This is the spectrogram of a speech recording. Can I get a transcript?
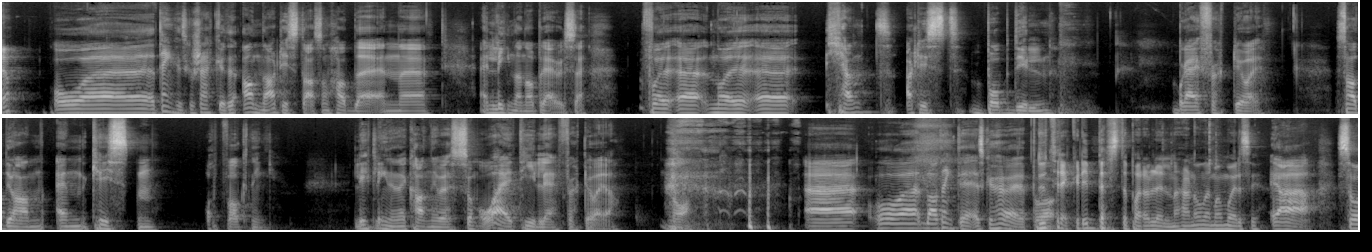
Ja. og eh, jeg tenkte jeg skulle sjekke ut en annen artist da, som hadde en, eh, en lignende opplevelse. For eh, når eh, kjent artist Bob Dylan blei 40 år, så hadde jo han en kristen oppvåkning. Litt lignende Kanye West, som òg er i tidlig 40-åra nå. Uh, og da tenkte jeg jeg skulle høre på Du trekker de beste parallellene her nå, det må jeg bare si. ja, ja. Så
